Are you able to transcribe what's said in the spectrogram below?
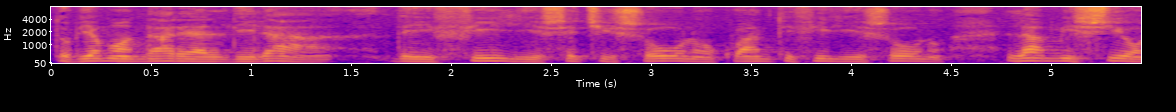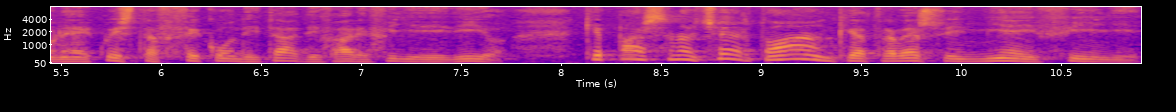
dobbiamo andare al di là dei figli, se ci sono, quanti figli sono. La missione è questa fecondità di fare figli di Dio, che passano certo anche attraverso i miei figli,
